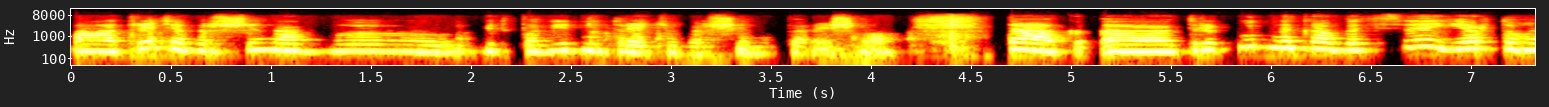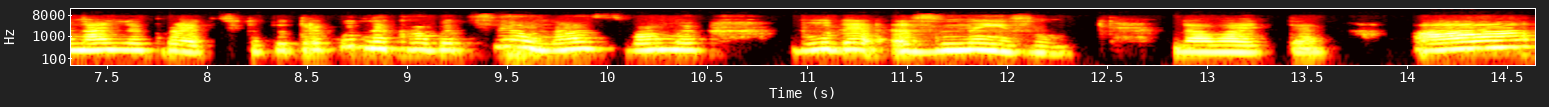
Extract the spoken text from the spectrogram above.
а третя вершина в відповідну третю вершину перейшла. Так, е, трикутник АБЦ є ортогональною проекцією. Тобто трикутник АБЦ у нас з вами буде знизу. Давайте А,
